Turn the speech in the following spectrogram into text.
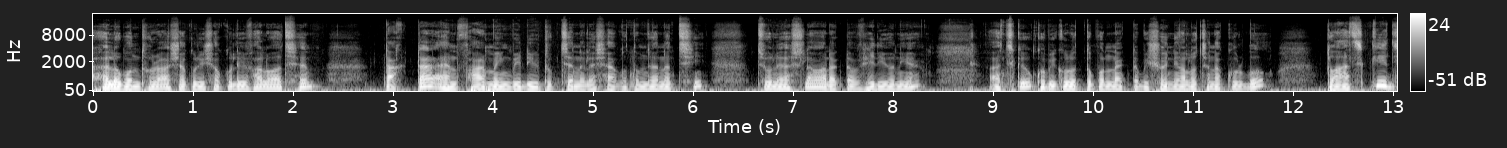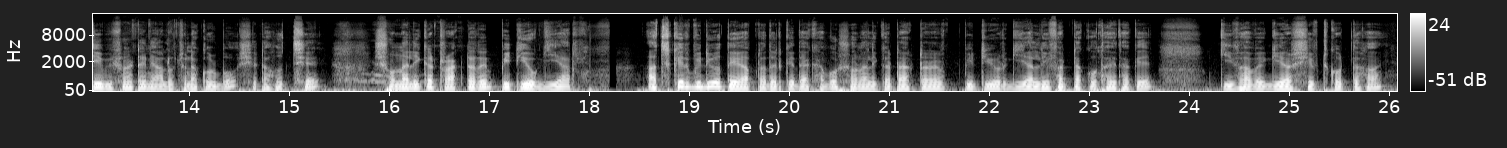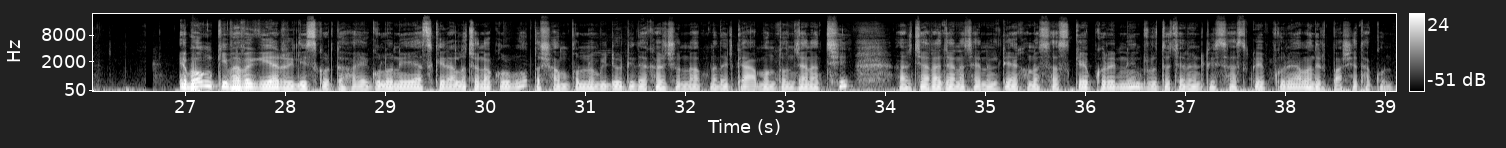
Hello বন্ধুরা, আশা করি সকলেই ভালো আছেন। Tractor and farming BD YouTube চ্যানেলে স্বাগতম জানাচ্ছি। চলে আসলাম আর একটা ভিডিও নিয়ে। আজকেও খুবই গুরুত্বপূর্ণ একটা বিষয় নিয়ে আলোচনা করব। তো আজকে যে বিষয়টা নিয়ে আলোচনা করব, সেটা হচ্ছে সোনালিকা ট্রাক্টরের পিটিও গিয়ার। আজকের ভিডিওতে আপনাদেরকে দেখাবো সোনালিকা ট্রাক্টরের পিটিওর গিয়ার লিভারটা কোথায় থাকে, কীভাবে গিয়ার শিফট করতে হয় এবং কীভাবে গিয়ার রিলিজ করতে হয়, এগুলো নিয়ে আজকের আলোচনা করব। তো সম্পূর্ণ ভিডিওটি দেখার জন্য আপনাদেরকে আমন্ত্রণ জানাচ্ছি। আর যারা জানা চ্যানেলটি এখনও সাবস্ক্রাইব করেননি, দ্রুত চ্যানেলটি সাবস্ক্রাইব করে আমাদের পাশে থাকুন।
